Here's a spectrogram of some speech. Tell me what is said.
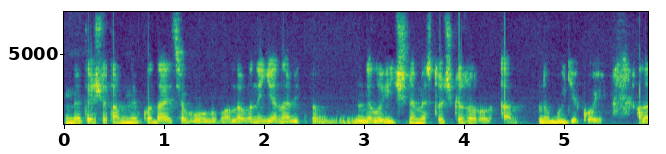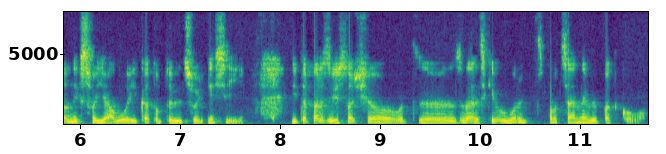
не те, що там не вкладається в голову, але вони є навіть ну, нелогічними з точки зору там ну будь-якої. Але в них своя логіка, тобто відсутність її. І тепер, звісно, що от е, Зеленський говорить про це не випадково.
